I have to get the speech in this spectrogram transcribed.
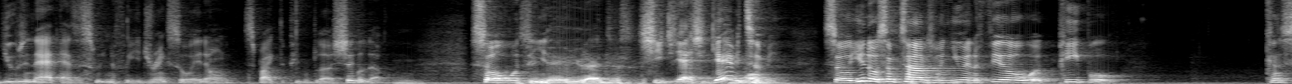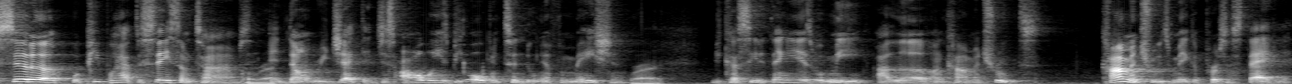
using that as a sweetener for your drink so it don't spike the people blood sugar level. So with she the gave you that just. she yeah, she gave it Come to me. So you know, sometimes when you're in the field with people, consider what people have to say sometimes Correct. and don't reject it. Just always be open to new information. Right. Because see, the thing is with me, I love uncommon truths. Common truths make a person stagnant.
